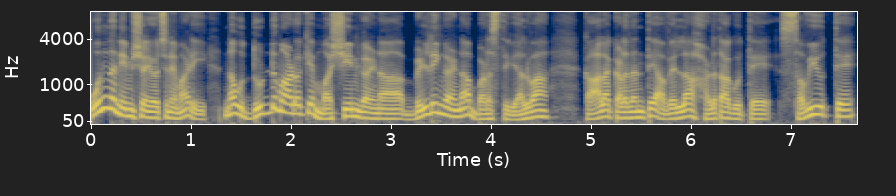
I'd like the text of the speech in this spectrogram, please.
ಒಂದು ನಿಮಿಷ ಯೋಚನೆ ಮಾಡಿ, ನಾವು ದುಡ್ಡು ಮಾಡೋಕೆ ಮಷೀನ್ಗಳನ್ನ ಬಿಲ್ಡಿಂಗ್ಗಳನ್ನ ಬಳಸ್ತೀವಿ ಅಲ್ವಾ? ಕಾಲ ಕಳೆದಂತೆ ಅವೆಲ್ಲ ಹಳತಾಗುತ್ತೆ, ಸವಿಯುತ್ತೆ,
